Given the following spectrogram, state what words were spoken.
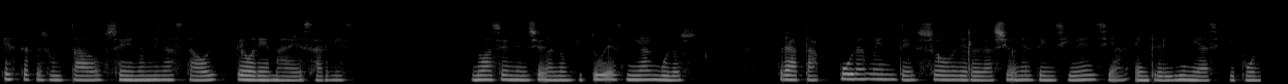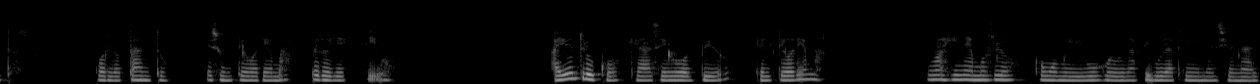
Este resultado se denomina hasta hoy teorema de Sargues. No hace mención a longitudes ni ángulos, trata puramente sobre relaciones de incidencia entre líneas y puntos. Por lo tanto, es un teorema proyectivo. Hay un truco que hace obvio el teorema. Imaginémoslo como mi dibujo de una figura tridimensional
